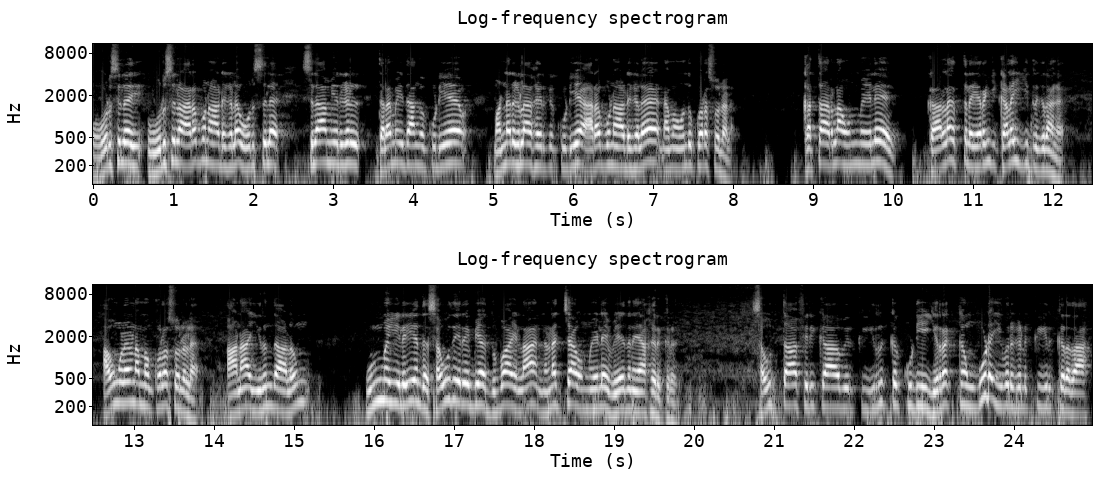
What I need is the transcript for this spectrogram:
ஒரு சில ஒரு சில அரபு நாடுகளை ஒரு சில இஸ்லாமியர்கள் தலைமை தாங்கக்கூடிய மன்னர்களாக இருக்கக்கூடிய அரபு நாடுகளை நம்ம வந்து குறை சொல்லலை. கத்தார்லாம் உண்மையிலே களத்தில் இறங்கி கலகிக்கிட்டு இருக்கிறாங்க. அவங்கள நம்ம குறை சொல்லலை. ஆனால் இருந்தாலும் உண்மையிலேயே இந்த சவுதி அரேபியா துபாயெலாம் நினச்சா உண்மையிலே வேதனையாக இருக்கிறது. சவுத் ஆப்பிரிக்காவிற்கு இருக்கக்கூடிய இரக்கம் கூட இவர்களுக்கு இருக்கிறதா?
